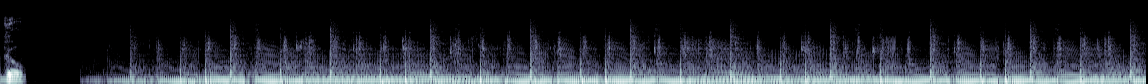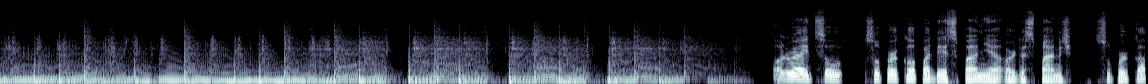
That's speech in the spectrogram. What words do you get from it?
go! Alright, so Supercopa de España or the Spanish Super Cup,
